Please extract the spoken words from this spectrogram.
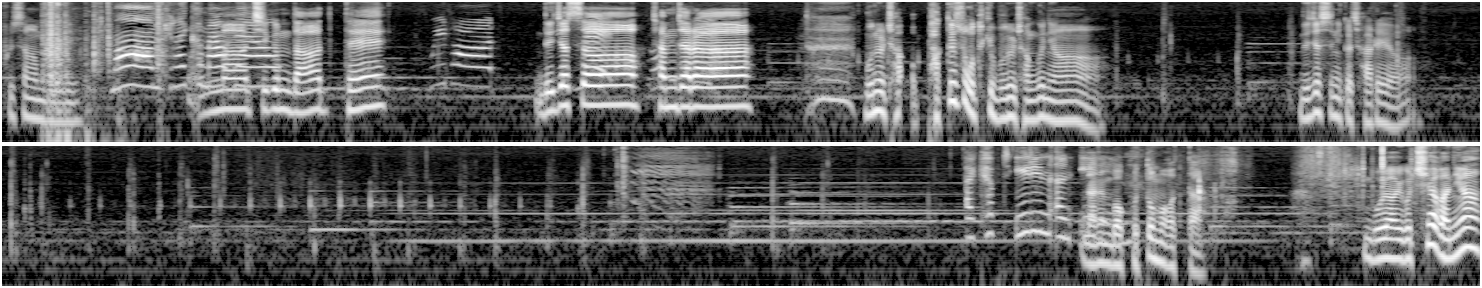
불쌍한 out 엄마? 지금 나와도 돼? 늦었어. 잠자라. 문을 자 어, 밖에서 어떻게 문을 잠그냐? 늦었으니까 잘해요. 나는 먹고 또 먹었다. 뭐야 이거 치약 아니야?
